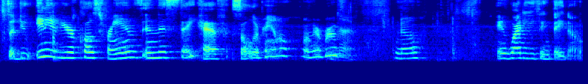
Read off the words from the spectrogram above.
So, do any of your close friends in this state have solar panel on their roof? No. No. And why do you think they don't?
